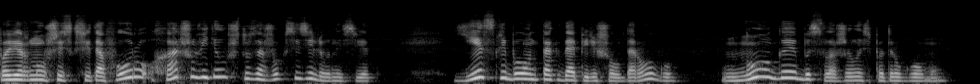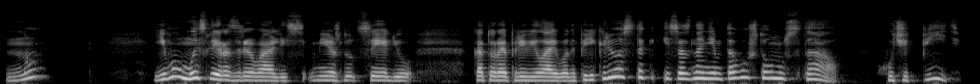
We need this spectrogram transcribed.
Повернувшись к светофору, Харш увидел, что зажегся зеленый свет. Если бы он тогда перешел дорогу, многое бы сложилось по-другому. Но его мысли разрывались между целью, которая привела его на перекресток, и сознанием того, что он устал, хочет пить,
